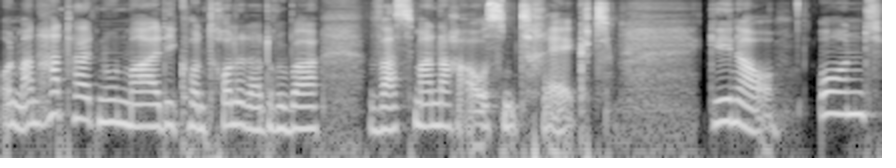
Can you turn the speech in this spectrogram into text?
Und man hat halt nun mal die Kontrolle darüber, was man nach außen trägt. Genau. Und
